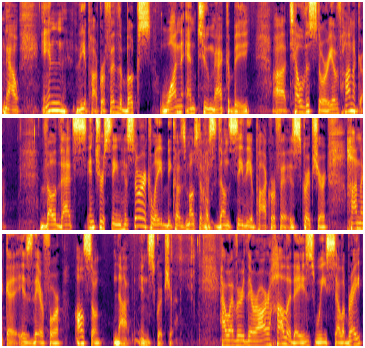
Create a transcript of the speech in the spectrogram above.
Now, in the Apocrypha, the books 1 and 2 Maccabee uh, tell the story of Hanukkah. Though that's interesting historically because most of us don't see the Apocrypha as scripture, Hanukkah is therefore also not in scripture. However, there are holidays we celebrate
